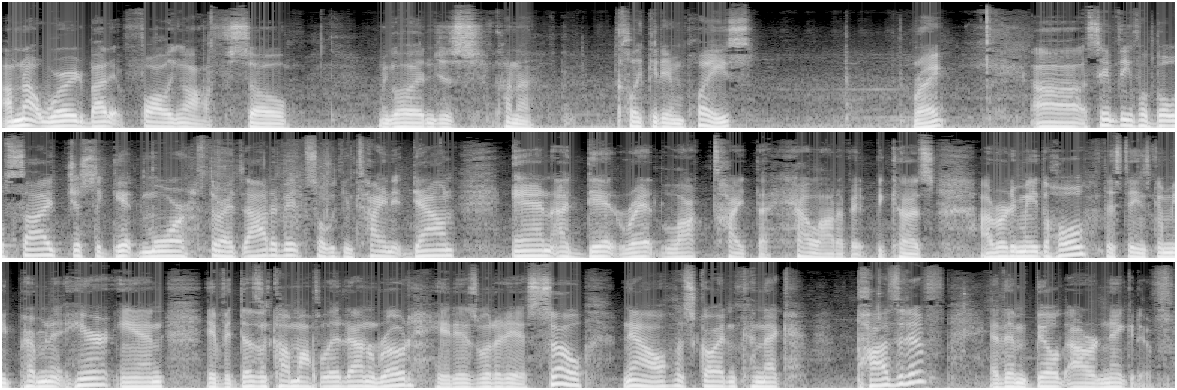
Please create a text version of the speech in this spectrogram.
I'm not worried about it falling off. So I'm gonna go ahead and just kind of click it in place, right? Uh, same thing for both sides, just to get more threads out of it so we can tighten it down. And I did red Loctite the hell out of it because I've already made the hole. This thing's gonna be permanent here. And if it doesn't come off later down the road, it is what it is. So now let's go ahead and connect positive and then build our negative.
